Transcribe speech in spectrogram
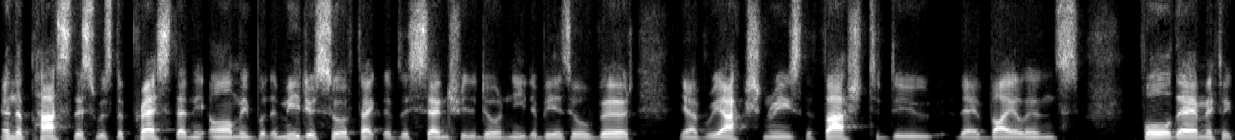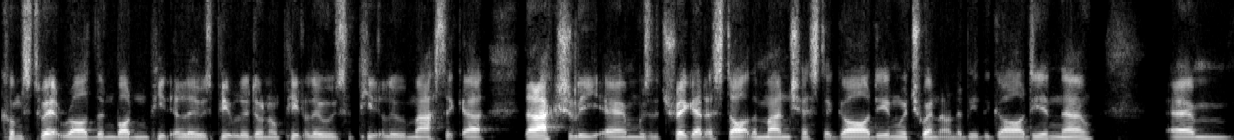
In the past, this was the press, then the army, but the media is so effective this century they don't need to be as overt. You have reactionaries, the fash to do their violence for them if it comes to it, rather than modern Peterloo's. People who don't know Peterloo's, the Peterloo massacre, that actually um, was the trigger to start the Manchester Guardian, which went on to be the Guardian now. Um,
